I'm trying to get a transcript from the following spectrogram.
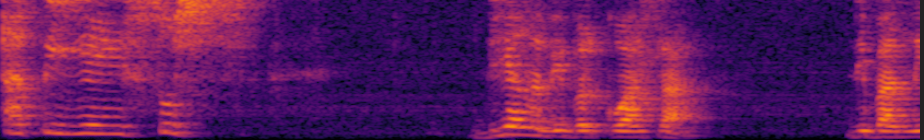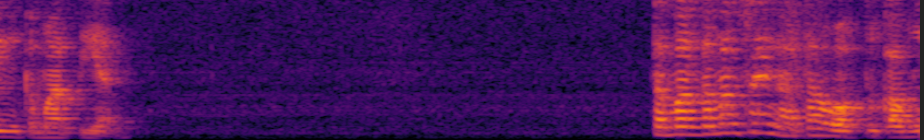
Tapi Yesus, dia lebih berkuasa dibanding kematian. Teman-teman saya nggak tahu waktu kamu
